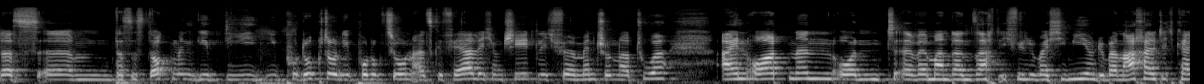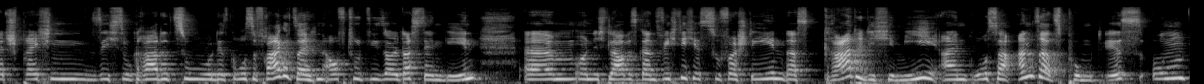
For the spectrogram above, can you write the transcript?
dass, ähm, dass es Dogmen gibt, die die Produkte und die Produktion als gefährlich und schädlich für Mensch und Natur einordnen. Und äh, wenn man dann sagt, ich will über Chemie und über Nachhaltigkeit sprechen, sich so geradezu das große Fragezeichen auftut, wie soll das denn gehen? Ähm, und ich glaube, es ganz wichtig ist zu verstehen, dass gerade die Chemie ein großer Ansatzpunkt ist, um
